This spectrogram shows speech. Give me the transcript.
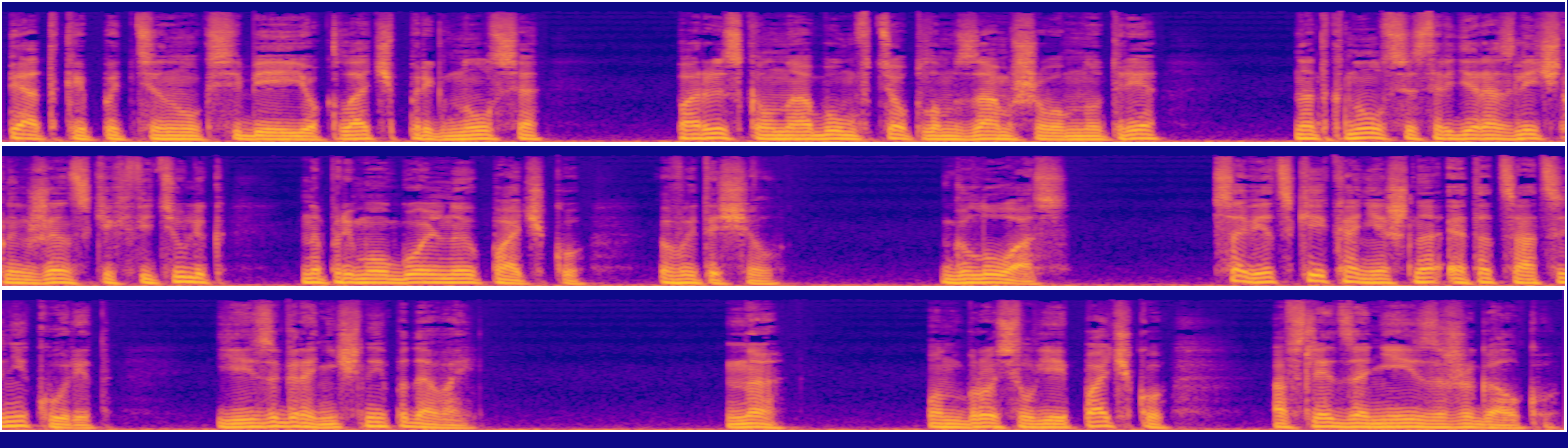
пяткой подтянул к себе ее клатч, пригнулся, порыскал на обум в теплом замшевом нутре, наткнулся среди различных женских фитюлек на прямоугольную пачку, вытащил. Глуаз. Советские, конечно, это цаца не курит. Ей заграничные подавай. «На». Он бросил ей пачку, а вслед за ней зажигалку.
